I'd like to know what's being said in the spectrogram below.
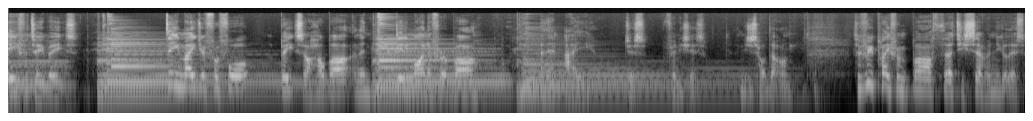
E for two beats, D major for four beats, a whole bar, and then D minor for a bar, and then A just finishes, and you just hold that on. So if we play from bar 37, you got this.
